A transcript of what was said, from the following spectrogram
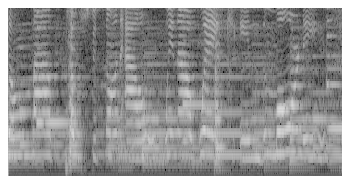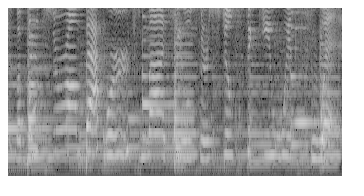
put on my post-its on out when I wake in the morning. My boots are on backwards, my heels are still sticky with sweat.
